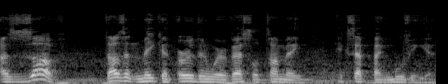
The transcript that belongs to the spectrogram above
a zav doesn't make an earthenware vessel tamei except by moving it.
